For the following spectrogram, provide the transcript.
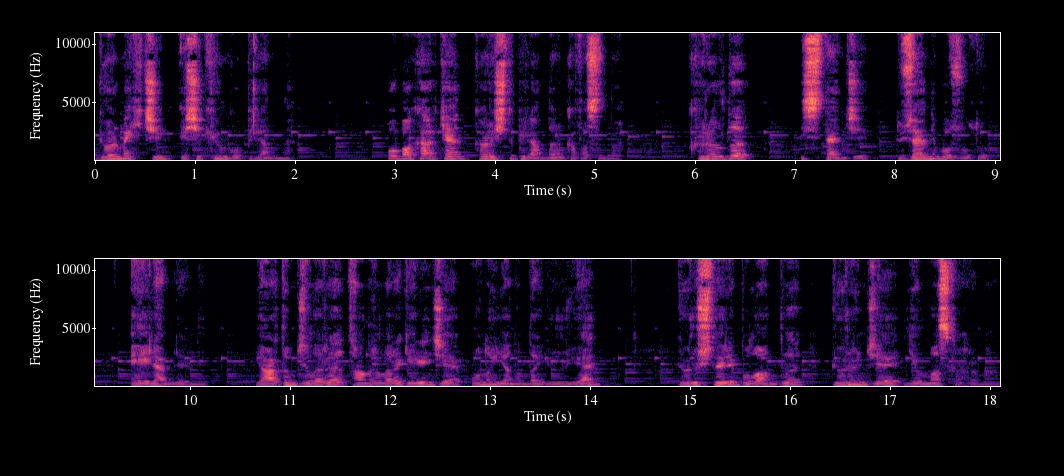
Görmek için Eşikungu planını. O bakarken karıştı planların kafasında. Kırıldı istenci, düzenli bozuldu eylemlerinin. Yardımcıları tanrılara gelince onun yanında yürüyen, görüşleri bulandı, görünce Yılmaz kahramanı.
